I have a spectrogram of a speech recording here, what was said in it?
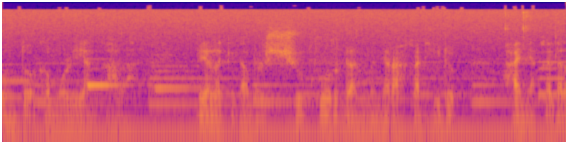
untuk kemuliaan Allah. Biarlah kita bersyukur dan menyerahkan hidup hanya ke dalam.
